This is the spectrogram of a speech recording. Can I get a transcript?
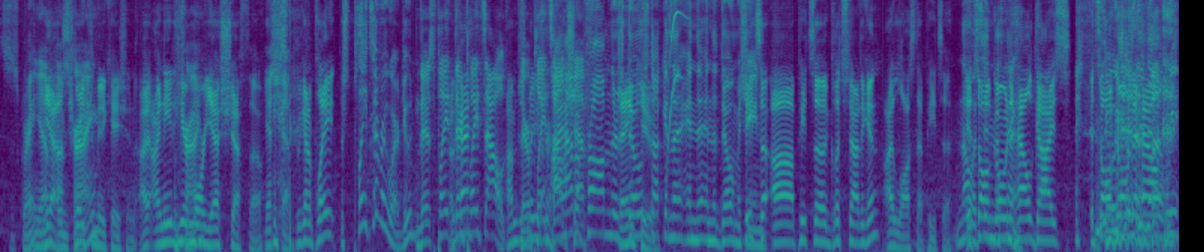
this is great. Yep, yeah, I'm it's great communication. I, I need to hear trying. more yes, chef, though. Yes, chef. We got a plate? There's plates everywhere, dude. There's plate. There are plates out. I'm just there are plates sure. I out, have chef. a problem. There's Thank dough you. stuck in the in the in the dough machine. Pizza, uh, pizza glitched out again. I lost that pizza. No, it's, it's all going to hell, guys. It's all going to hell. We,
